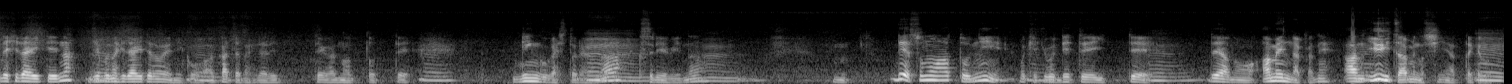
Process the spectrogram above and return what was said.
で左手な自分の左手の上にこう、うん。赤ちゃんの左手が乗っとってうん。リングがしとるよな、うん。薬指な、うん。でその後に、うんまあ結局出て行って、うん。であの雨の中ねあの、うん。唯一雨のシーンやったけど、うん。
